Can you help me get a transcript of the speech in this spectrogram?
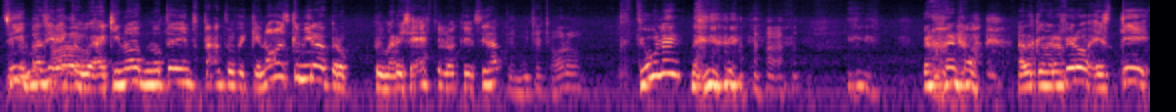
Sí, más directo, choro, güey. Aquí no, no te viento tanto de que no, es que mira, pero primero hice esto y luego que sí, ¿sabes? Que mucho choro. ¿Qué huele? Pero bueno, a lo que me refiero es que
